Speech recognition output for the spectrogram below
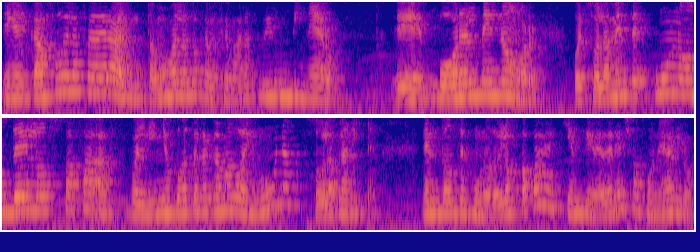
En el caso de la federal, como estamos hablando que se va a recibir un dinero eh, por el menor, pues solamente uno de los papás o el niño puede ser reclamado en una sola planilla. Entonces uno de los papás es quien tiene derecho a ponerlo.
